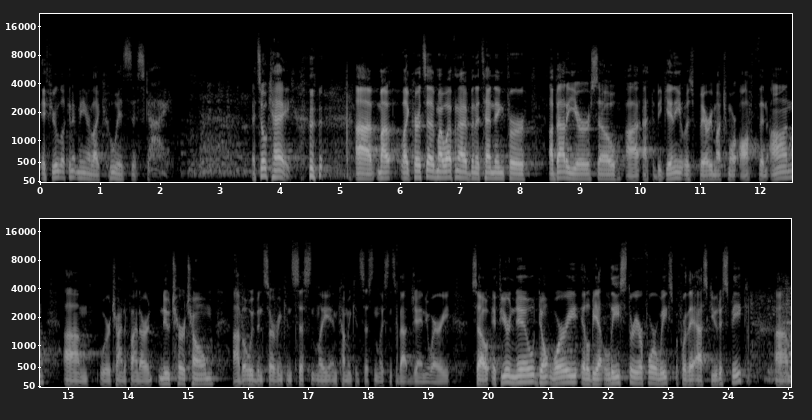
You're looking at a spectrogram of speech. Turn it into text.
if you're looking at me, you're like, who is this guy? it's okay. uh, my, like Kurt said, my wife and I have been attending for about a year or so. Uh, at the beginning, it was very much more off than on. Um, we were trying to find our new church home, uh, but we've been serving consistently and coming consistently since about January. So if you're new, don't worry. It'll be at least three or four weeks before they ask you to speak. Um,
